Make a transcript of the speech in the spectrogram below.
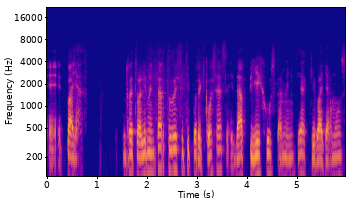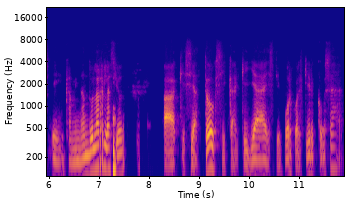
Eh, vaya, retroalimentar todo este tipo de cosas eh, da pie justamente a que vayamos encaminando la relación a que sea tóxica, que ya este, por cualquier cosa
